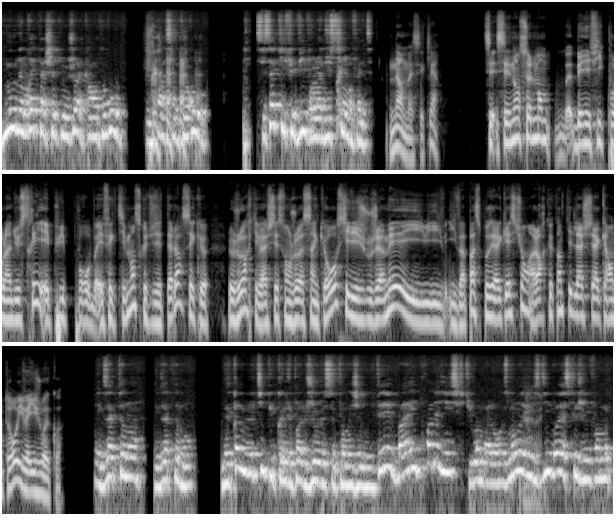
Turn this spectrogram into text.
Nous, on aimerait que tu achètes le jeu à 40 euros, pas à 5 euros. C'est ça qui fait vivre l'industrie en fait. Non, mais c'est clair. C'est non seulement bénéfique pour l'industrie, et puis pour effectivement ce que tu disais tout à l'heure, c'est que le joueur qui va acheter son jeu à 5 euros, s'il y joue jamais, il, il, va pas se poser la question. Alors que quand il l'a acheté à 40 euros, il va y jouer quoi. Exactement, exactement. Mais comme le type il connaît pas le jeu et cette originalité, bah il prend des risques, tu vois, malheureusement, et il se dit ouais, est-ce que je vais vraiment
